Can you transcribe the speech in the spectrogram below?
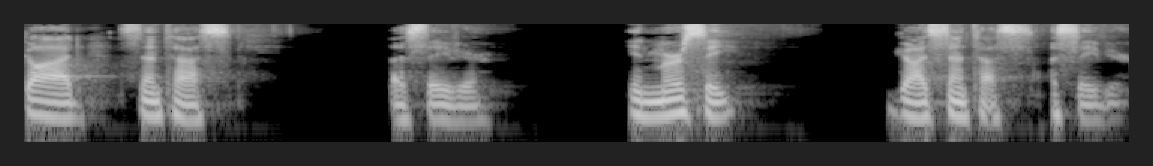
God sent us a savior. In mercy, God sent us a savior.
